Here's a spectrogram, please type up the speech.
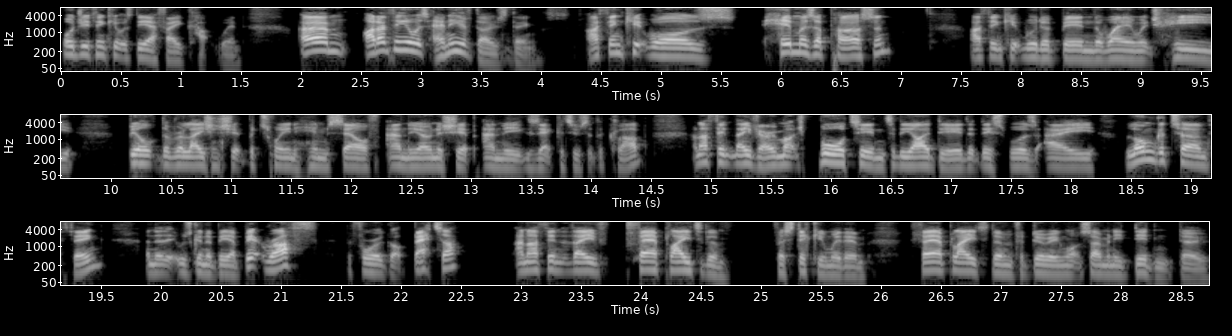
Or do you think it was the FA Cup win? Um, I don't think it was any of those things. I think it was him as a person. I think it would have been the way in which he built the relationship between himself and the ownership and the executives at the club. And I think they very much bought into the idea that this was a longer term thing and that it was going to be a bit rough before it got better. And I think that they've fair play to them for sticking with him, fair play to them for doing what so many didn't do.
